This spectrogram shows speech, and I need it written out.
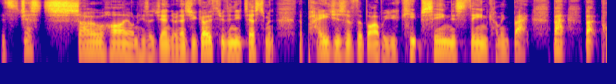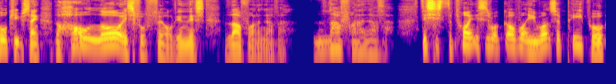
It's just so high on his agenda. And as you go through the New Testament, the pages of the Bible, you keep seeing this theme coming back, back, back. Paul keeps saying, the whole law is fulfilled in this love one another. Love one another. This is the point. This is what God wants. He wants a people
